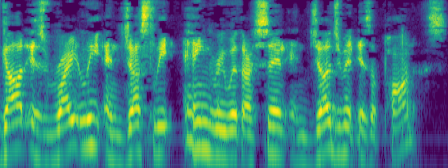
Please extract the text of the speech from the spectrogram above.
God is rightly and justly angry with our sin and judgment is upon us.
